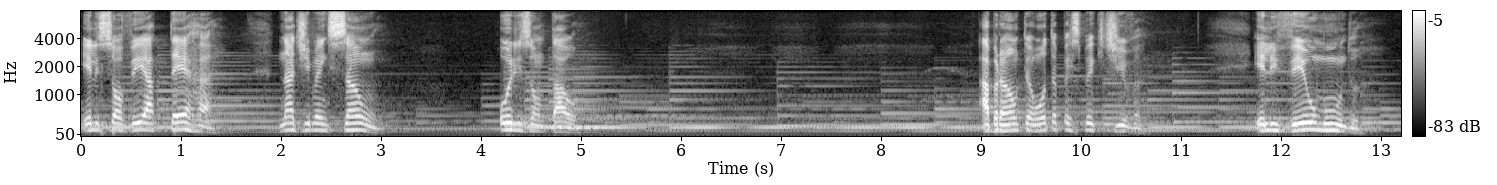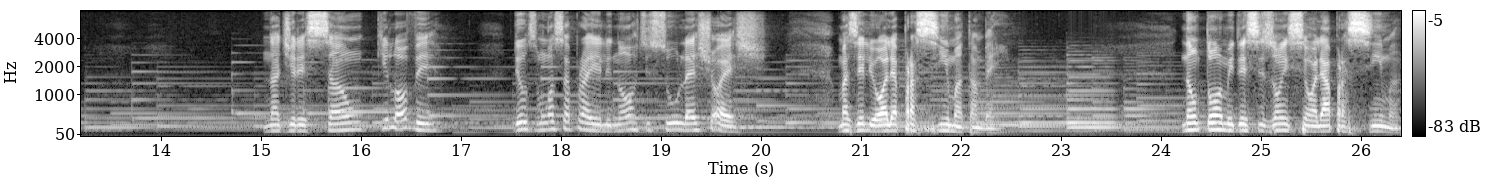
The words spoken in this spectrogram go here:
Ele só vê a terra na dimensão horizontal. Abraão tem outra perspectiva. Ele vê o mundo na direção que Ló vê. Deus mostra para ele norte, sul, leste, oeste mas ele olha para cima também. Não tome decisões sem olhar para cima.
